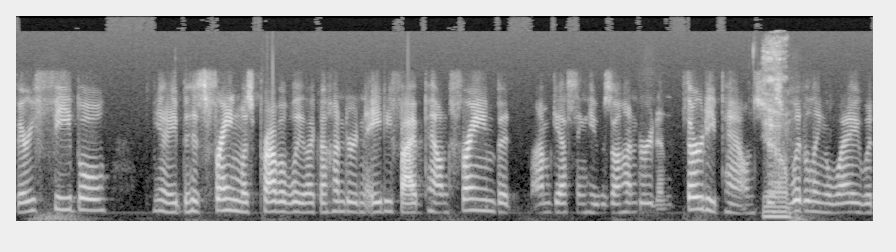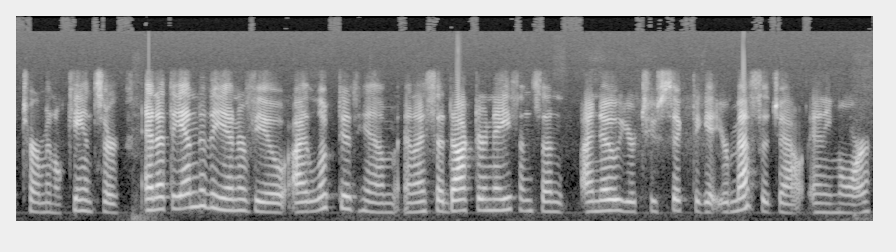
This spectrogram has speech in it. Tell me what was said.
very feeble. You know, his frame was probably like a 185 pound frame, but I'm guessing he was 130 pounds, just Yeah. whittling away with terminal cancer. And at the end of the interview, I looked at him and I said, Dr. Nathanson, I know you're too sick to get your message out anymore.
